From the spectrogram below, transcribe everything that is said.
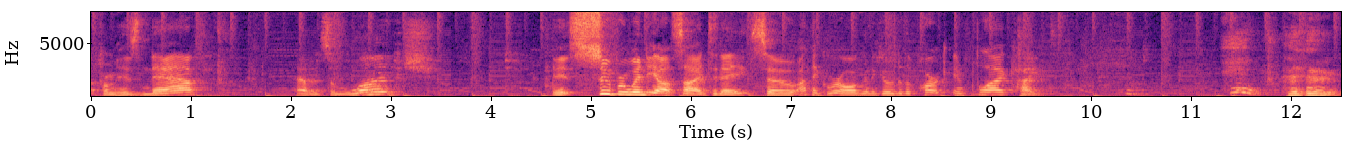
Up from his nap, having some lunch. And it's super windy outside today, so I think we're all gonna go to the park and fly kite.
